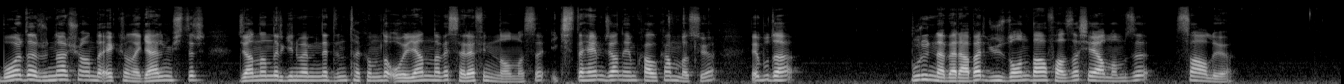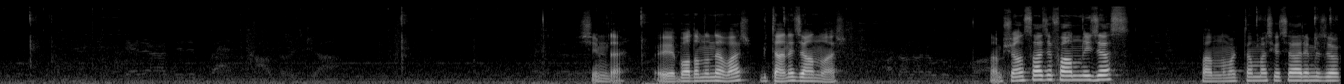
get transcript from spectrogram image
Bu arada rünler şu anda ekrana gelmiştir. Canlandır girmemin nedeni takımda Orianna ve Seraphine olması. İkisi de hem can hem kalkan basıyor. Ve bu da bu ürünle beraber %10 daha fazla şey almamızı sağlıyor. Şimdi e, bu adamda ne var? Bir tane can var. Tamam şu an sadece farmlayacağız. Farmlamaktan başka çaremiz yok.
